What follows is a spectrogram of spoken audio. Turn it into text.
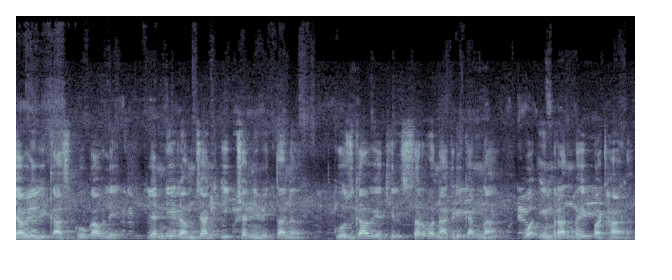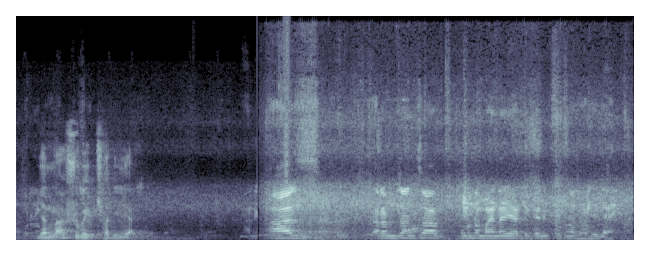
यावेळी विकास गोगावले यांनी रमजान ईदच्या निमित्तानं कुसगाव येथील सर्व नागरिकांना व इम्रानभाई पठाण यांना शुभेच्छा दिल्या. आज रमजानचा पूर्ण महिना या ठिकाणी पूर्ण झालेला आहे.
